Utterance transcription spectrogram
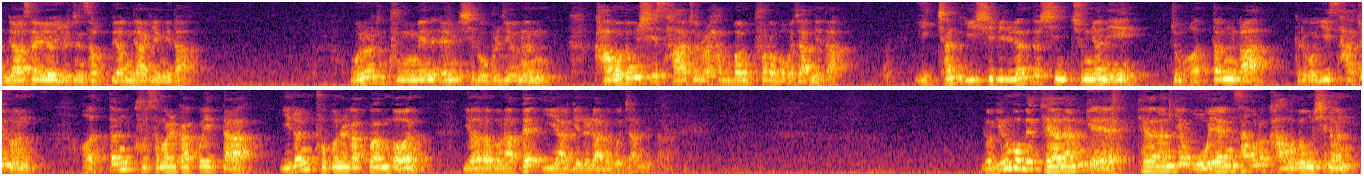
안녕하세요. 유진석 명약입니다. 오늘은 국민 MC로 불리우는 강호동시 사주를 한번 풀어보고자 합니다. 2021년도 신축년이 좀 어떤가 그리고 이 사주는 어떤 구성을 갖고 있다 이런 부분을 갖고 한번 여러분 앞에 이야기를 나누고자 합니다. 여기는 보면 태어난 게 태어난 게 오행상으로 강호동시는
